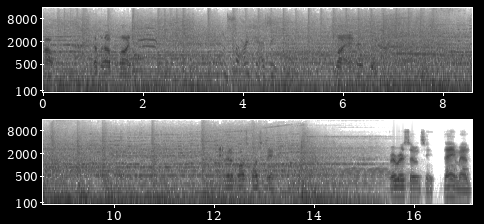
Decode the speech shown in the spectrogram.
Wow. That's a hell of a line. Sorry, Cassie. Wow, Ant-Man's good. Ant-Man and Wasp February 17th. Damn, man.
